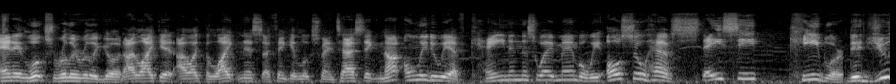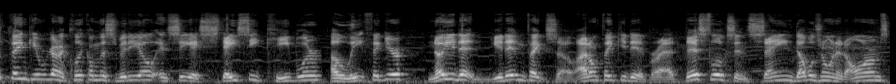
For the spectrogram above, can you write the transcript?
and it looks really, really good. I like it. I like the likeness. I think it looks fantastic. Not only do we have Kane in this wave, man, but we also have Stacy Keibler. Did you think you were going to click on this video and see a Stacy Keibler Elite figure? No, you didn't. You didn't think so. I don't think you did, Brad. This looks insane. Double jointed arms.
